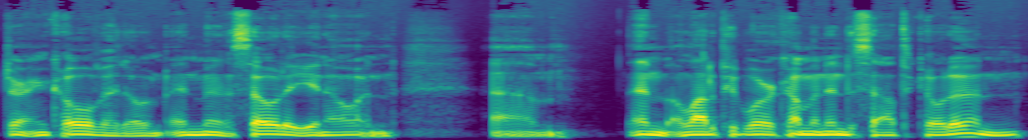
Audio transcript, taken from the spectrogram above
during COVID in Minnesota, you know, and, um, and a lot of people are coming into South Dakota and,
